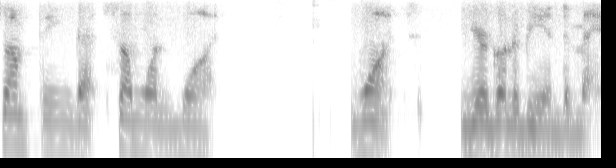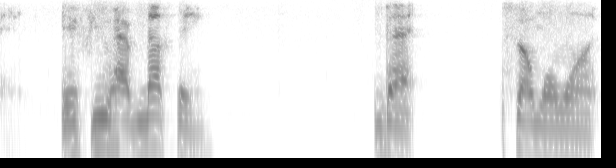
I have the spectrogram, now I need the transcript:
something that someone want wants, you're going to be in demand. If you have nothing that someone wants,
